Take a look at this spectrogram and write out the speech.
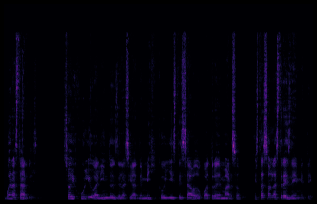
Buenas tardes, soy Julio Galindo desde la Ciudad de México y este sábado 4 de marzo, estas son las 3 de MT,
